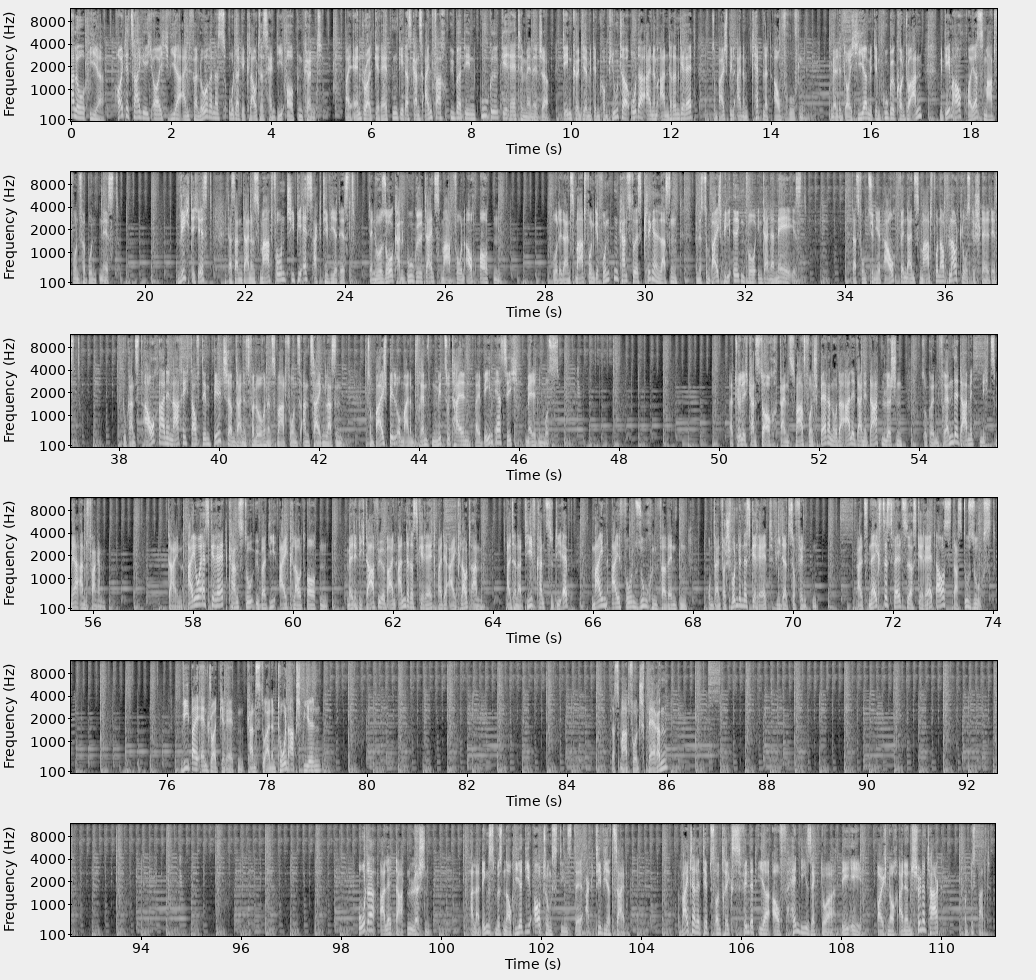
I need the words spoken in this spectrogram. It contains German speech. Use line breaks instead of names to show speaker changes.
Hallo ihr! Heute zeige ich euch, wie ihr ein verlorenes oder geklautes Handy orten könnt. Bei Android-Geräten geht das ganz einfach über den Google Gerätemanager. Den könnt ihr mit dem Computer oder einem anderen Gerät, zum Beispiel einem Tablet, aufrufen. Meldet euch hier mit dem Google-Konto an, mit dem auch euer Smartphone verbunden ist. Wichtig ist, dass an deinem Smartphone GPS aktiviert ist, denn nur so kann Google dein Smartphone auch orten. Wurde dein Smartphone gefunden, kannst du es klingeln lassen, wenn es zum Beispiel irgendwo in deiner Nähe ist. Das funktioniert auch, wenn dein Smartphone auf lautlos gestellt ist. Du kannst auch eine Nachricht auf dem Bildschirm deines verlorenen Smartphones anzeigen lassen. Zum Beispiel, um einem Fremden mitzuteilen, bei wem er sich melden muss. Natürlich kannst du auch dein Smartphone sperren oder alle deine Daten löschen. So können Fremde damit nichts mehr anfangen. Dein iOS-Gerät kannst du über die iCloud orten. Melde dich dafür über ein anderes Gerät bei der iCloud an. Alternativ kannst du die App Mein iPhone suchen verwenden, um dein verschwundenes Gerät wiederzufinden. Als nächstes wählst du das Gerät aus, das du suchst. Wie bei Android-Geräten kannst du einen Ton abspielen, das Smartphone sperren oder alle Daten löschen. Allerdings müssen auch hier die Ortungsdienste aktiviert sein. Weitere Tipps und Tricks findet ihr auf handysektor.de. Euch noch einen schönen Tag und bis bald.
